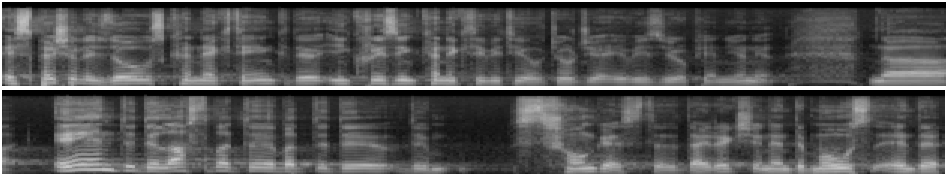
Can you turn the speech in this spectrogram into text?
especially those connecting the increasing connectivity of Georgia with European Union. and the last but, but the, the strongest direction and the most and the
